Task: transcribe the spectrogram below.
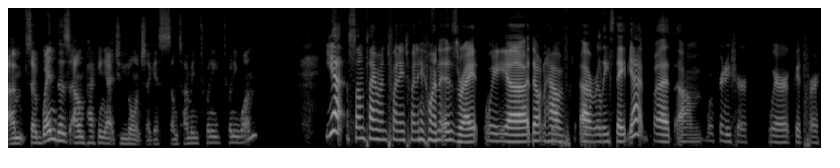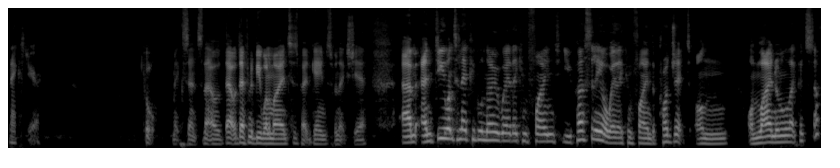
Um, so when does unpacking actually launch? I guess sometime in 2021. Yeah, sometime in 2021 is right. We uh, don't have a release date yet, but um, we're pretty sure we're good for next year. Cool, makes sense. That will that will definitely be one of my anticipated games for next year. Um, and do you want to let people know where they can find you personally, or where they can find the project on online and all that good stuff?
